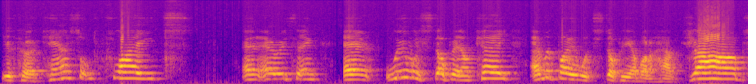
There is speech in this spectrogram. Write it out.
You could have canceled flights and everything, and we would still be okay. Everybody would still be able to have jobs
